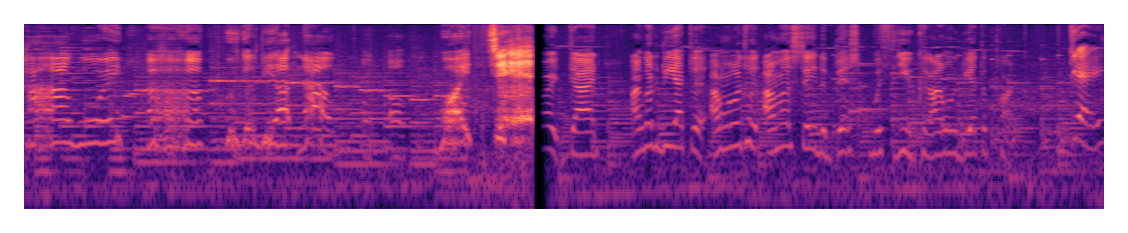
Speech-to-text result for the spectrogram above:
haha, Roy. Uh, who's gonna be up now? Oh, oh Roy. Shit. All right, Dad. I'm gonna be at the. I'm going to. I'm gonna stay at the bench with you because I don't want to be at the park. Gay,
